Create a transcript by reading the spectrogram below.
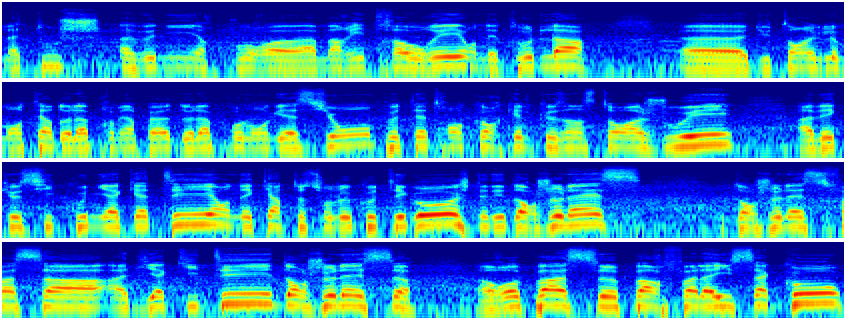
la touche à venir pour euh, Amari Traoré. On est au-delà euh, du temps réglementaire de la première période de la prolongation. Peut-être encore quelques instants à jouer avec Sikou Niakate. On écarte sur le côté gauche. Nédé Dorgelès. Dorgelès face à, à Diakité. Dorgelès repasse par Falaï Sako.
